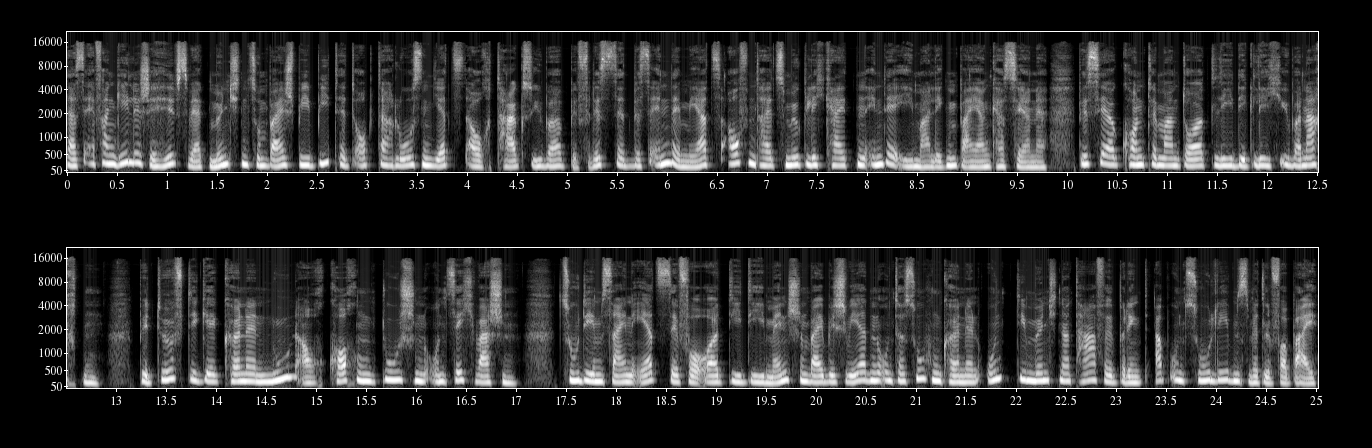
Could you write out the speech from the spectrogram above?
Das Evangelische Hilfswerk München zum Beispiel bietet Obdachlosen jetzt auch tagsüber, befristet bis Ende März, Aufenthaltsmöglichkeiten in der ehemaligen Bayern-Kaserne. Bisher konnte man dort lediglich übernachten. Bedürftige können nun auch kochen, duschen und sich waschen. Zudem seien Ärzte vor Ort, die die Menschen bei Beschwerden untersuchen können und die Münchner Tafel bringt ab und zu Lebensmittel vorbei,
